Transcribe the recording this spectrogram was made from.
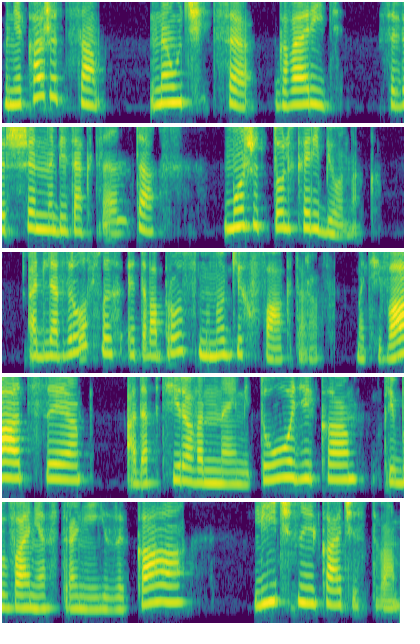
Мне кажется, научиться говорить совершенно без акцента может только ребенок. А для взрослых это вопрос многих факторов. Мотивация, адаптированная методика, пребывания в стране языка, личные качества.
